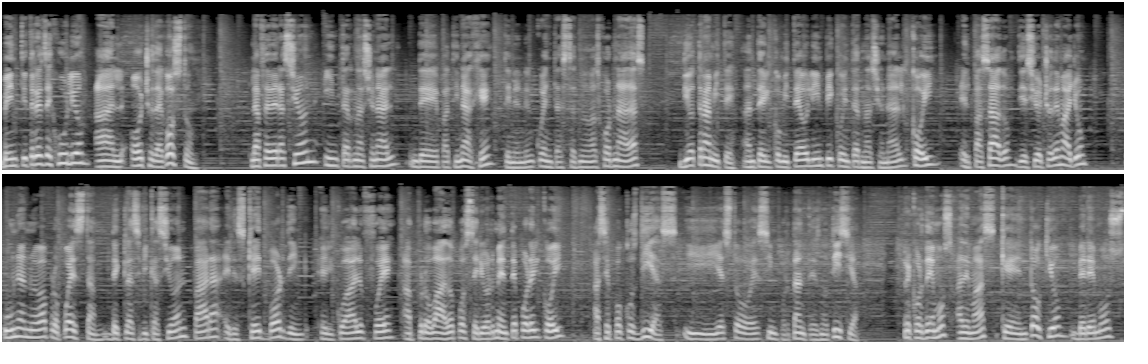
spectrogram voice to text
23 de julio al 8 de agosto. La Federación Internacional de Patinaje, teniendo en cuenta estas nuevas jornadas, dio trámite ante el Comité Olímpico Internacional COI el pasado 18 de mayo una nueva propuesta de clasificación para el skateboarding, el cual fue aprobado posteriormente por el COI hace pocos días y esto es importante, es noticia. Recordemos además que en Tokio veremos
